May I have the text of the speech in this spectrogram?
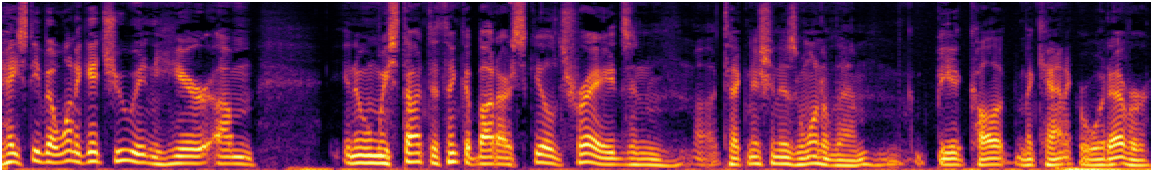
Hey, Steve, I want to get you in here. Um, you know, when we start to think about our skilled trades, and uh, technician is one of them, be it call it mechanic or whatever,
